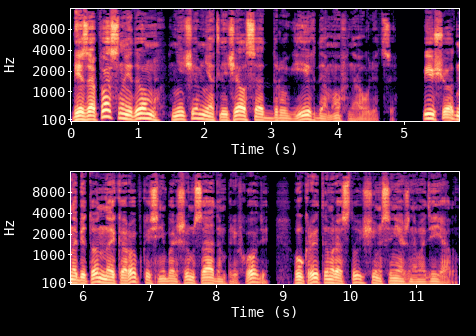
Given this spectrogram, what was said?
Безопасный дом ничем не отличался от других домов на улице еще одна бетонная коробка с небольшим садом при входе, укрытым растущим снежным одеялом.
